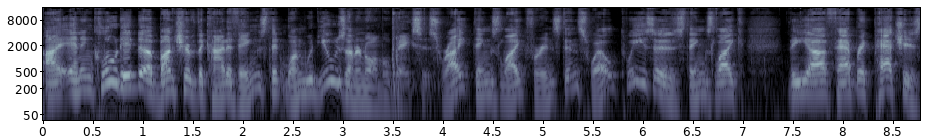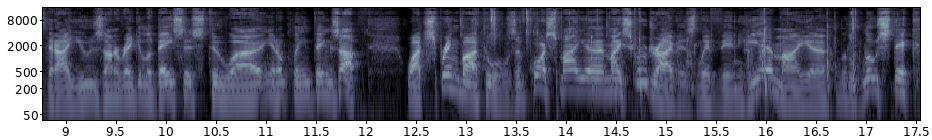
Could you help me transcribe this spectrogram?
Uh, and included a bunch of the kind of things that one would use on a normal basis, right? Things like, for instance, well, tweezers, things like the uh, fabric patches that I use on a regular basis to, uh, you know, clean things up. Watch spring bar tools. Of course, my uh, my screwdrivers live in here. My uh, little glue stick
